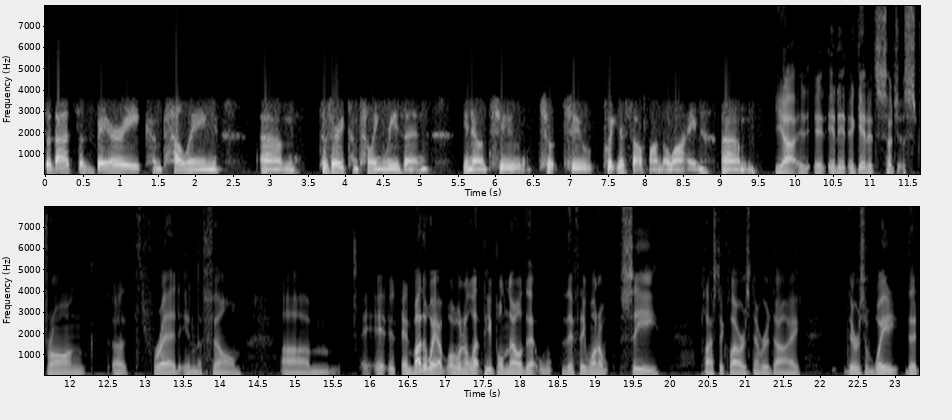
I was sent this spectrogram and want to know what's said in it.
So that's a very compelling, um, it's a very compelling reason, you know, to to to put yourself on the line. Um, Yeah, it, it, and it again, it's such a strong uh, thread in the film. Um, it, it, and by the way, I, want to let people know that w- if they want to see "Plastic Flowers Never Die," there's a way that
